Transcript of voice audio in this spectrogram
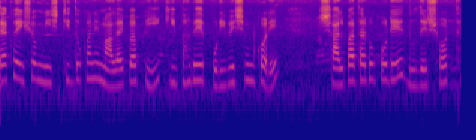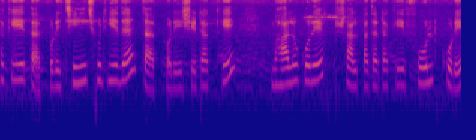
দেখো, এইসব মিষ্টির দোকানে মালাই পাপড়ি কীভাবে পরিবেশন করে শালপাতার উপরে দুধের সর থাকে, তারপরে চিনি ছড়িয়ে দেয়, তারপরে সেটাকে ভালো করে শালপাতাটাকে ফোল্ড করে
